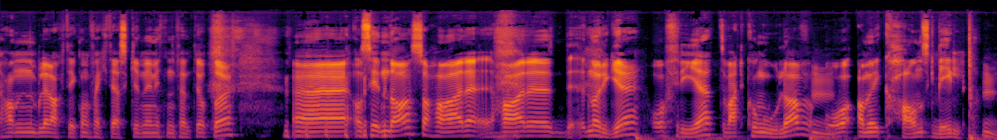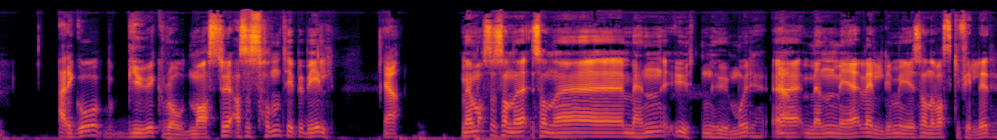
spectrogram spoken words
han ble lagt i konfektesken i 1958. eh, og siden da så har, har, Norge og frihet vært kong Olav mm. og amerikansk bil. Mm. Ergo Buick Roadmaster, altså sånn type bil. Ja. Med masse sånne, sånne menn uten humor, ja. eh, menn med veldig mye sånne vaskefiller,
